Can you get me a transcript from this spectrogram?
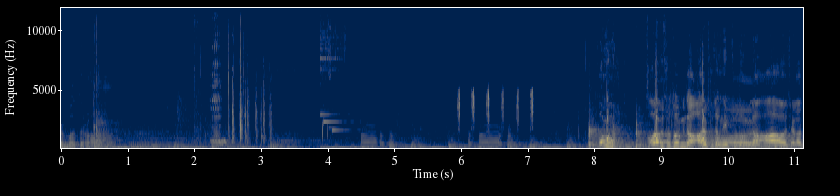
얼마더라? 아유 죄송합니다. 아유 부장님 죄송합니다. 아 제가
